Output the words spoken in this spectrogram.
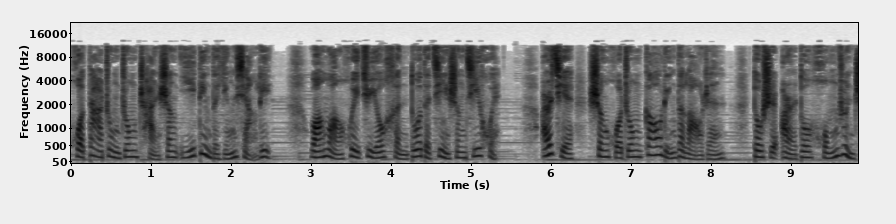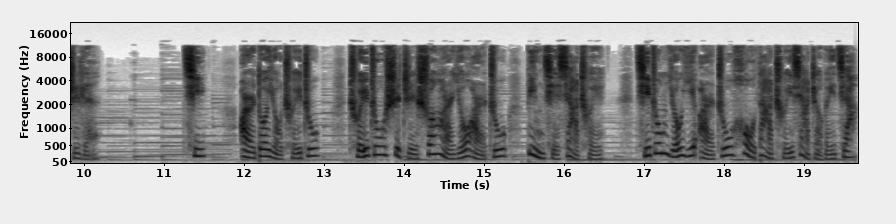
或大众中产生一定的影响力，往往会具有很多的晋升机会。而且，生活中高龄的老人都是耳朵红润之人。七，耳朵有垂珠，垂珠是指双耳有耳珠，并且下垂，其中有以耳珠厚大垂下者为佳。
